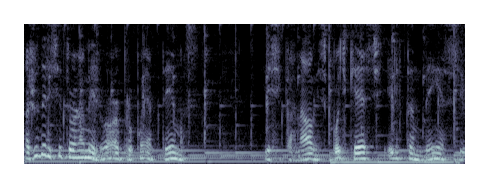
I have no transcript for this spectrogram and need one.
Ajude ele a se tornar melhor, proponha temas. Esse canal, esse podcast, ele também é seu.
